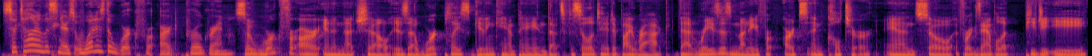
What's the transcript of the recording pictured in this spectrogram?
So tell our listeners, what is the Work for Art program? So, Work for Art in a nutshell is a workplace giving campaign that's facilitated by RAC that raises money for arts and culture. And so, for example, at PGE,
